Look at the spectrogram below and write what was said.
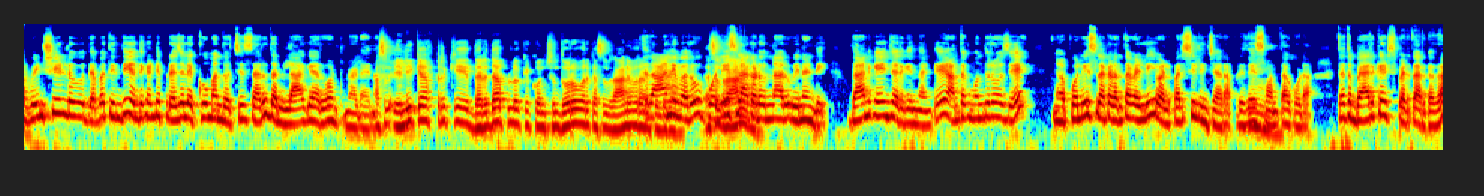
విండ్షీల్డ్ దెబ్బతింది. ఎందుకంటే ప్రజలు ఎక్కువ మంది వచ్చేసారు దాన్ని లాగారు అంటున్నాడు ఆయన. అసలు హెలికాప్టర్కి దరిదాపులోకి కొంచెం దూరం వరకు అసలు రానివ్వరు. రానివ్వరు. పోలీసులు. అక్కడ ఉన్నారు వినండి. దానికి ఏం జరిగిందంటే అంతకు ముందు రోజే పోలీసులు అక్కడంతా వెళ్ళి వాళ్ళు పరిశీలించారు ఆ ప్రదేశం. అంతా కూడా తర్వాత బ్యారికేడ్స్ పెడతారు కదా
